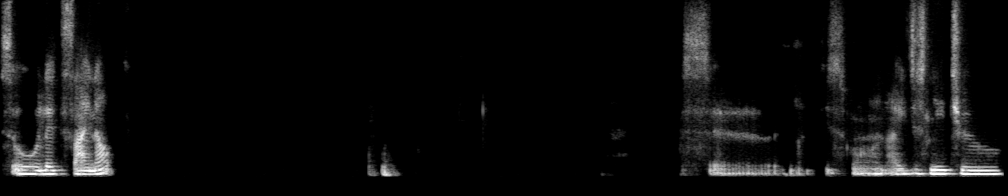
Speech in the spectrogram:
So let's sign up. So this one, I just need to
